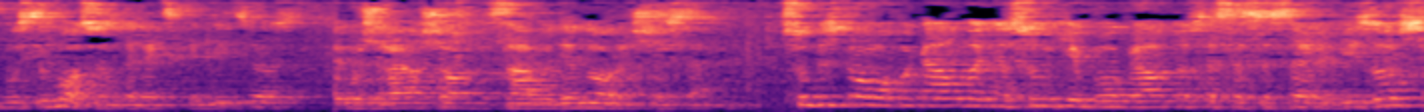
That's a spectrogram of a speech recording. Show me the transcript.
būsimosios dar ekspedicijos užrašo savo dienoraščiuose. Su Bistrovo pagalba nesunkiai buvo gautos SSSR vizos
